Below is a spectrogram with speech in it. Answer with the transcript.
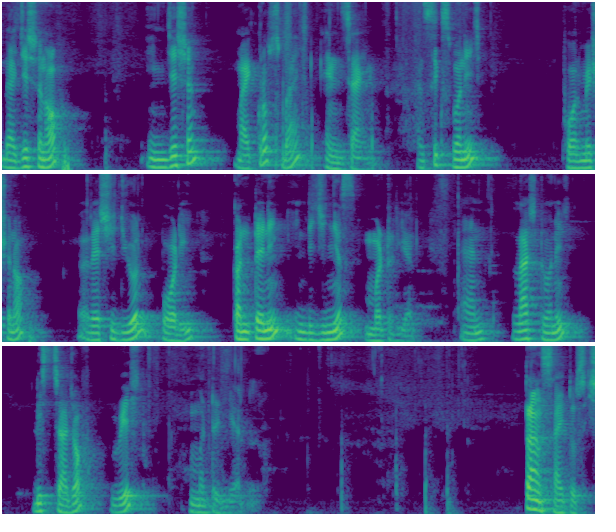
Digestion of ingestion microbes by enzyme. And sixth one is formation of residual body containing indigenous material. And last one is discharge of waste material. Transcytosis.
